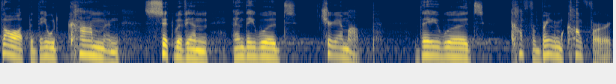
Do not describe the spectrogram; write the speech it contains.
thought that they would come and sit with him and they would cheer him up. They would comfort, bring him comfort,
